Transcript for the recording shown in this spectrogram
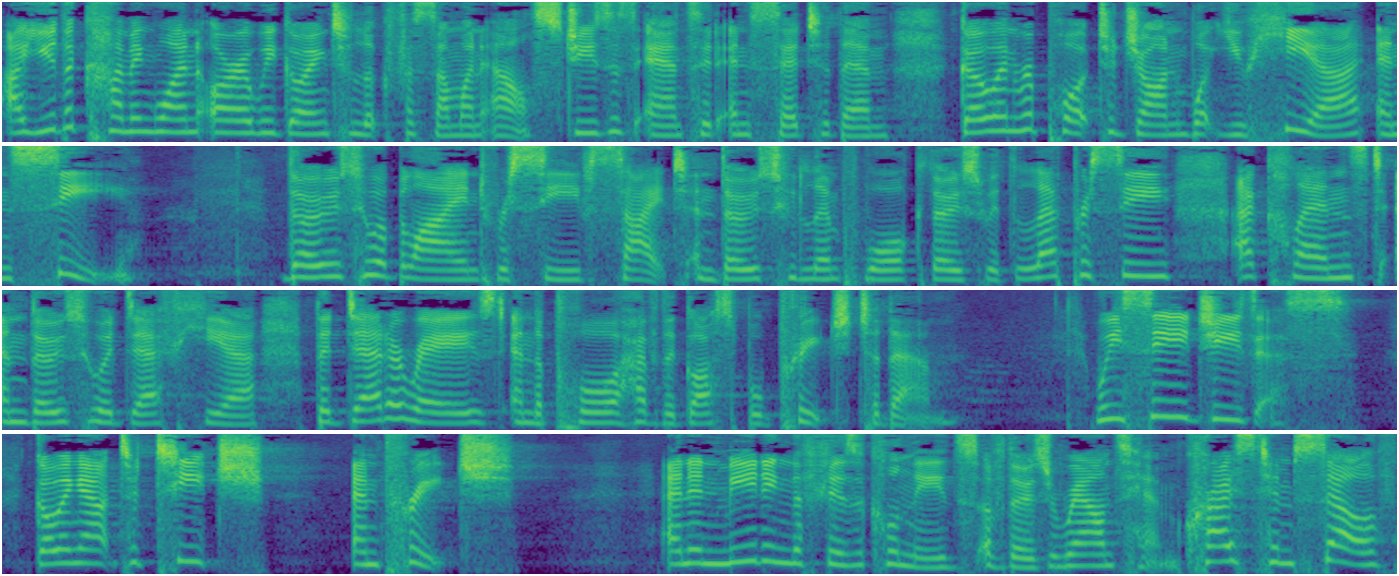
Are you the coming one, or are we going to look for someone else? Jesus answered and said to them, Go and report to John what you hear and see. Those who are blind receive sight, and those who limp walk, those with leprosy are cleansed, and those who are deaf hear. The dead are raised, and the poor have the gospel preached to them. We see Jesus going out to teach and preach and in meeting the physical needs of those around him. Christ himself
